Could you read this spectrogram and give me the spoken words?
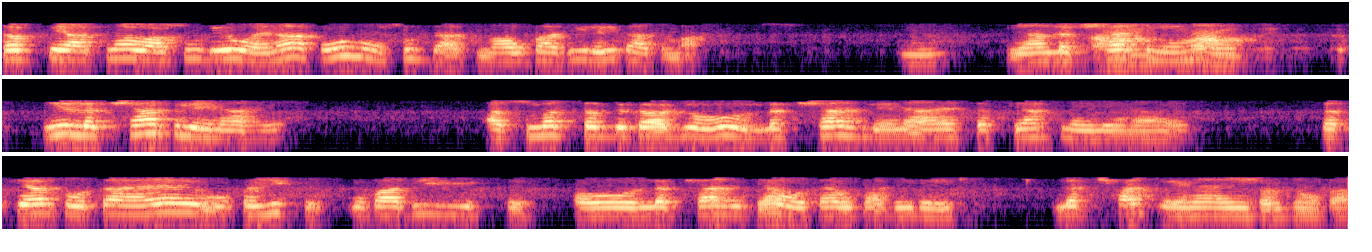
सबके आत्मा वासुदेव है ना कौन है शुद्ध आत्मा उपाधि रहित आत्मा? हम्म, यहाँ लक्ष्यार्थ लेना है। ये लक्ष्यार्थ लेना है। अस्मत शब्द का जो लक्ष्यार्थ लेना है, सत्यार्थ नहीं लेना है। सत्यार्थ होता है उपयुक्त उपाधि युक्त और लक्ष्यार्थ क्या होता है उपाधि रहित लक्ष्यार्थ लेना है इन शब्दों का।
